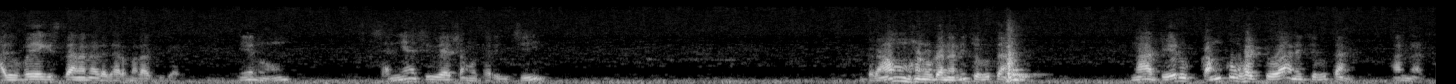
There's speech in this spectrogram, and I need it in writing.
అది ఉపయోగిస్తానన్నాడు ధర్మరాజు గారు. నేను సన్యాసి వేషము ధరించి బ్రాహ్మణుడనని చెబుతాను. నా పేరు కంకుభట్టు అని చెబుతాను అన్నాడు.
